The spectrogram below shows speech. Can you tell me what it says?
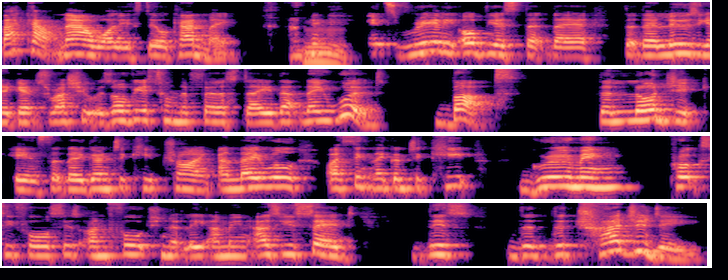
back out now while you still can mate. Mm. it's really obvious that they're that they're losing against russia. It was obvious from the first day that they would. But the logic is that they're going to keep trying and they will i think they're going to keep grooming proxy forces unfortunately. I mean as you said this the the tragedy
